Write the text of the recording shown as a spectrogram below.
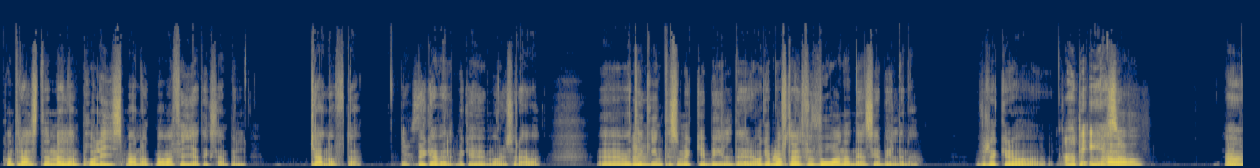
Kontrasten mellan Mm. polisman och mamma Fia till exempel kan ofta Just. bygga väldigt mycket humor. och Sådär, va? Eh, Men jag Mm. tänker inte så mycket bilder och jag blir ofta väldigt förvånad när jag ser bilderna. Jag försöker att... Ja, det är så? Ja, Ja.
